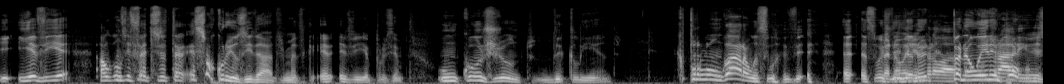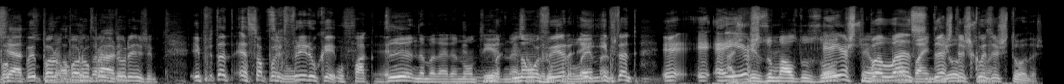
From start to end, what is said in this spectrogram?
e, e havia alguns efeitos até. É só curiosidades, mas havia, por exemplo, um conjunto de clientes que prolongaram a sua, a, a sua Para não na- para lá, para não irem para, exato, para, para, para o país de origem. E, portanto, é só para Sim, referir o quê? O facto de, na Madeira, não ter, não altura, haver, problema, e, e, portanto, é, é, é este, vezes o mal dos é outros este é o- é balanço bem de destas outros, não é? coisas todas.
